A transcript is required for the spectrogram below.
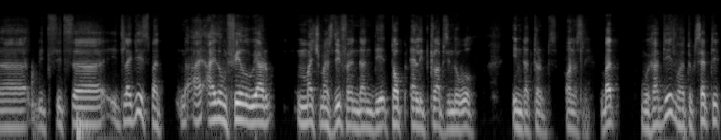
uh, it's it's uh, it's like this, but I, I don't feel we are much much different than the top elite clubs in the world in that terms, honestly. But we have this, we have to accept it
